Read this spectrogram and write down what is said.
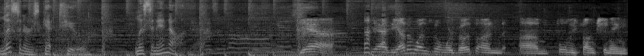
listeners get to listen in on. Yeah, yeah. The other ones when we're both on um, fully functioning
